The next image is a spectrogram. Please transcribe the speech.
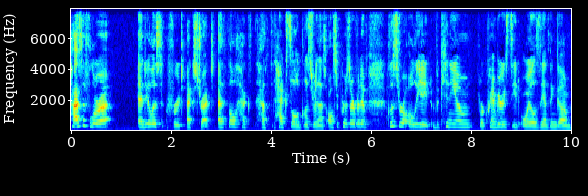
Passiflora edulis fruit extract, ethyl hex hexyl glycerin, that's also preservative, glycerol oleate, Vaccinium or cranberry seed oil, xanthan gum,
